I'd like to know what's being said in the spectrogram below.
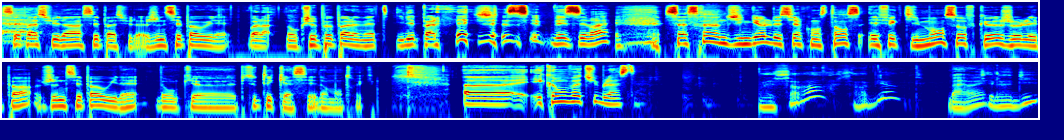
c'est pas celui-là, c'est pas celui-là. Je ne sais pas où il est. Voilà, donc je peux pas le mettre. Il est pas là. je sais, mais c'est vrai. Ça serait un jingle de circonstance, effectivement, sauf que je l'ai pas. Je ne sais pas où il est. Donc euh, tout est cassé dans mon truc. Euh, et comment vas-tu, Blast? Ouais, ça va, ça va bien. Bah ouais. C'est lundi.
